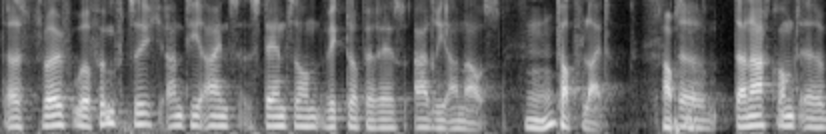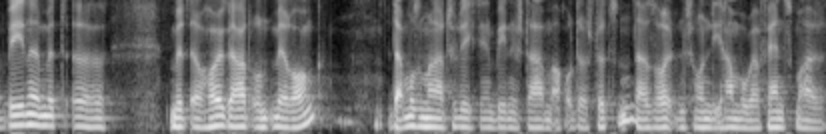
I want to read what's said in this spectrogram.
da ist 12.50 Uhr, Anti 1, Stanson, Victor Perez, Adrian aus. Mhm. Top Flight. Absolut. Äh, danach kommt äh, Bene mit, äh, mit äh, Heugard und Meronk. Da muss man natürlich den Bene Staben auch unterstützen. Da sollten schon die Hamburger Fans mal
